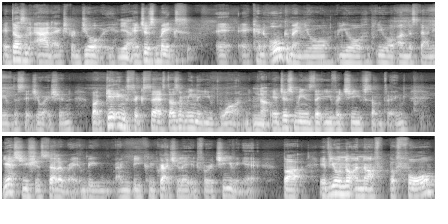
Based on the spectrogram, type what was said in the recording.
It doesn't add extra joy. Yeah. it just makes it, it can augment your your your understanding of the situation. But getting success doesn't mean that you've won. No. it just means that you've achieved something. Yes you should celebrate and be and be congratulated for achieving it. But if you're not enough before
